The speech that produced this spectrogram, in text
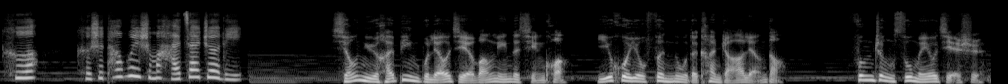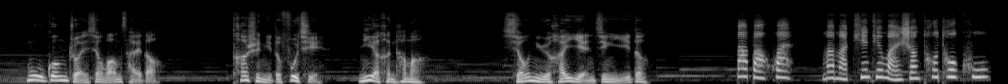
可可是他为什么还在这里？”小女孩并不了解亡灵的情况，一会又愤怒的看着阿良道：“风正苏没有解释，目光转向王才道：‘他是你的父亲，你也恨他吗？’小女孩眼睛一瞪：‘爸爸坏，妈妈天天晚上偷偷哭，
